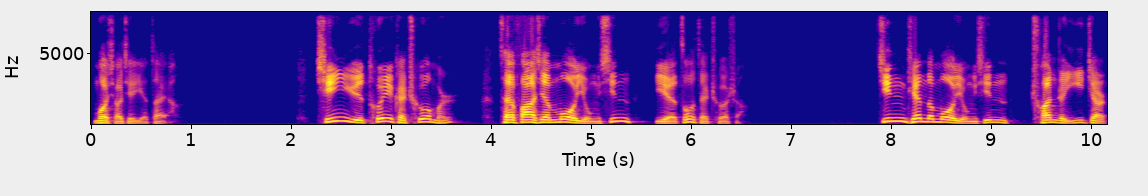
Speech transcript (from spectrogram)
莫小姐也在啊。”秦宇推开车门，才发现莫永新也坐在车上。今天的莫永新穿着一件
